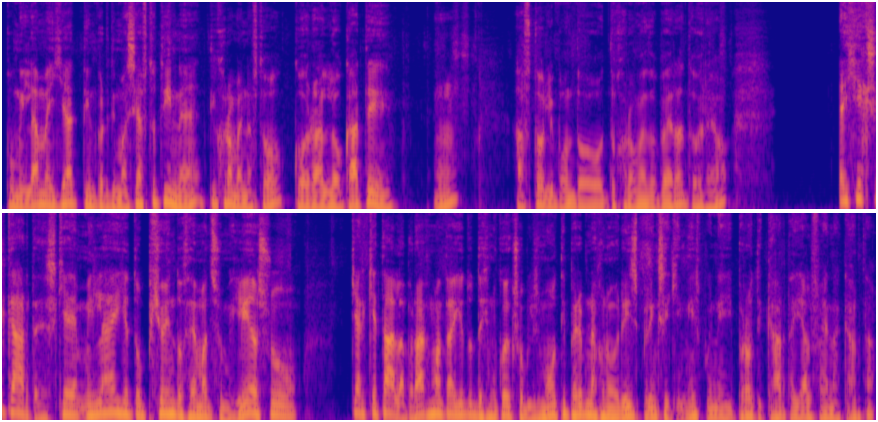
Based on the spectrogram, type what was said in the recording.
που μιλάμε για την προετοιμασία, αυτό τι είναι, τι χρώμα είναι αυτό, κοραλό κάτι. Αυτό λοιπόν το, το χρώμα εδώ πέρα, το ωραίο. Έχει έξι κάρτες και μιλάει για το ποιο είναι το θέμα της ομιλίας σου και αρκετά άλλα πράγματα για τον τεχνικό εξοπλισμό, τι πρέπει να γνωρίζεις πριν ξεκινήσεις, που είναι η πρώτη κάρτα, η α1 κάρτα.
